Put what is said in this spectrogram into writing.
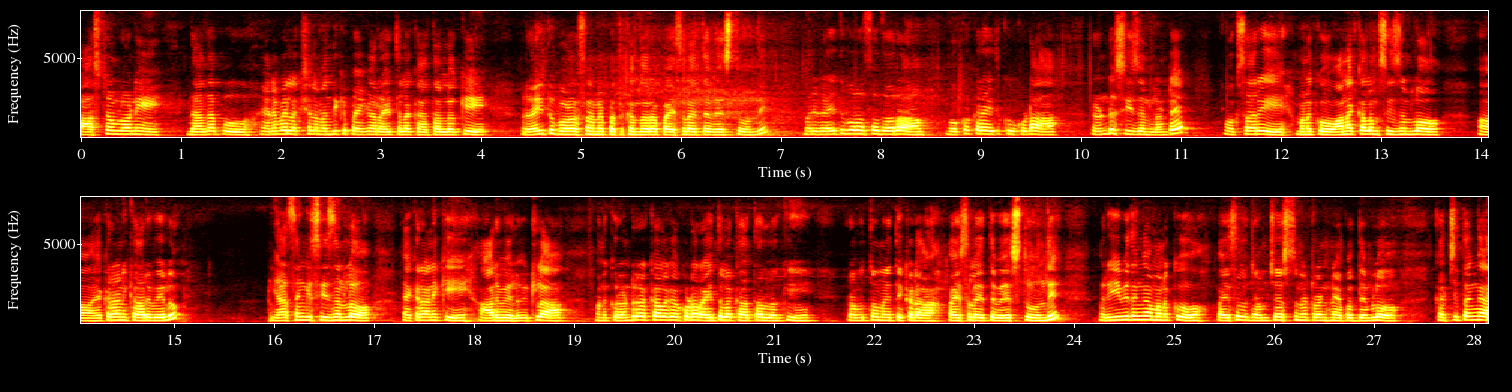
రాష్ట్రంలోని దాదాపు ఎనభై లక్షల మందికి పైగా రైతుల ఖాతాల్లోకి రైతు భరోసా అనే పథకం ద్వారా పైసలు అయితే వేస్తూ ఉంది. మరి రైతు భరోసా ద్వారా ఒక్కొక్క రైతుకు కూడా రెండు సీజన్లు. అంటే ఒకసారి మనకు వానాకాలం సీజన్లో ఎకరానికి ఆరు వేలు యాసంగి సీజన్లో ఎకరానికి ఆరు వేలు. ఇట్లా మనకు రెండు రకాలుగా కూడా రైతుల ఖాతాల్లోకి ప్రభుత్వం అయితే ఇక్కడ పైసలు అయితే వేస్తూ ఉంది. మరి ఈ విధంగా మనకు పైసలు జమ చేస్తున్నటువంటి నేపథ్యంలో ఖచ్చితంగా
